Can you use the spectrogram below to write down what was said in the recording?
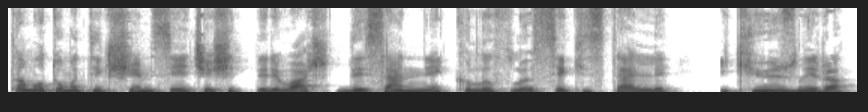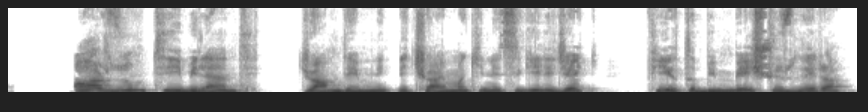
Tam otomatik şemsiye çeşitleri var. Desenli, kılıflı, 8 telli 200 lira. Arzum T-Blend cam demlikli çay makinesi gelecek. Fiyatı 1500 lira.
